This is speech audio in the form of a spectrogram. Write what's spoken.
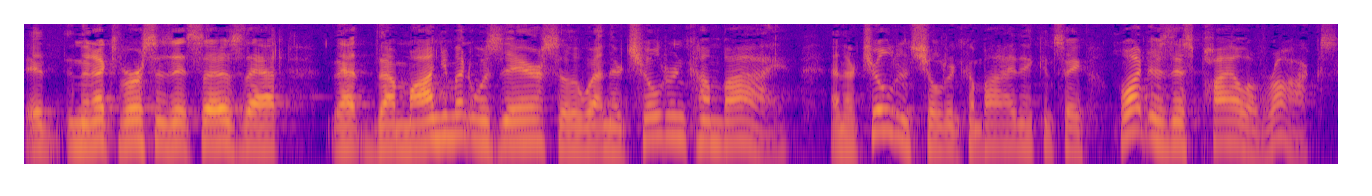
it, in the next verses it says that that the monument was there so that when their children come by, and their children's children come by, they can say, "What is this pile of rocks?"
